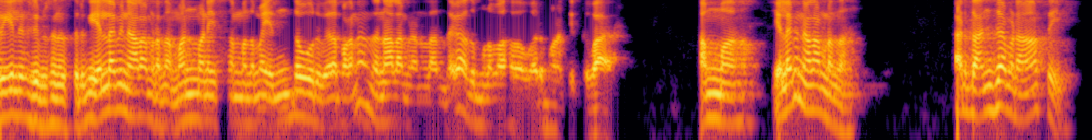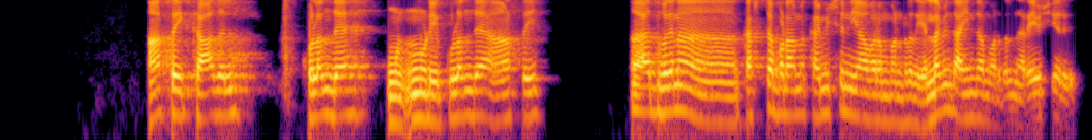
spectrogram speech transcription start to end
ரியல் எஸ்டேட் பிசினஸ் இருக்கு. எல்லாமே நாலாம் இடம் தான். மண்மனை சம்பந்தமா எந்த ஒரு வேலை பார்க்கணும் அந்த நாலாம் இடம் நல்லா இருந்தாவே அது மூலமாக வருமானத்திற்கு வா அம்மா எல்லாமே நாலாம் இடம் தான். அடுத்து அஞ்சாம் இடம் ஆசை. ஆசை காதல் குழந்தை உன்- உன்னுடைய குழந்தை ஆசை. அது பார்த்தீங்கன்னா கஷ்டப்படாம கமிஷன் வியாபாரம் பண்றது. எல்லாமே இந்த ஐந்தாம் இடத்துல நிறைய விஷயம் இருக்கு.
